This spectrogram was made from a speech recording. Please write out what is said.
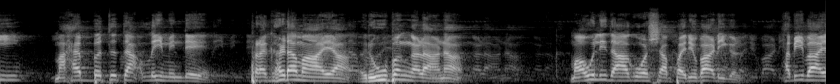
ഈ മഹബത്ത് തഅലീമിന്റെ പ്രകടമായ രൂപങ്ങളാണ് മൗലിദാഘോഷ പരിപാടികൾ. ഹബീബായ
